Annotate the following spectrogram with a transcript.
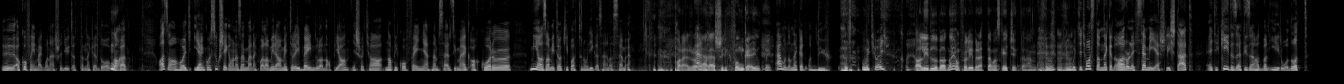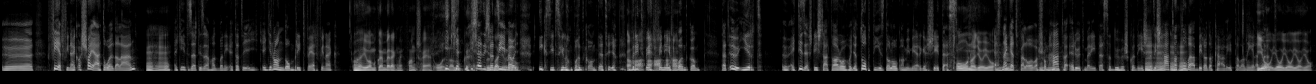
Ö, a koffein megvonásra gyűjtöttem neked dolgokat. Na. Az van, hogy ilyenkor szüksége van az embernek valamire, amitől így beindul a napja, és hogyha napi koffeinját nem szerzi meg, akkor ö, mi az, amitől kipattan úgy igazán a szeme? Parázsra Elma- járásig fogunk eljutni. Elmondom neked a dű. Úgyhogy, A Lidl-be ott nagyon fölébredtem, az kétségtelen. Uh-huh, uh-huh. úgyhogy hoztam neked arról egy személyes listát, egy 2016-ban íródott ö, férfinek a saját oldalán, Uh-huh. egy 2016-ban, í- tehát egy, egy random brit férfinek. Olyan jó, amikor embereknek van saját oldaluk. Igen, és ez is a címe, jó. hogy xy.com, tehát hogy a Aha, britférfinév.com. Tehát ő írt egy tízes listát arról, hogy a top 10 dolog, ami mérgessé tesz. Ó, nagyon jó. Ezt Mhm. neked felolvasom, hát ha erőt merítesz a dühösködéshez, és hát ha tovább bírod a kávétalan életet. Jó, jó, jó, jó, jó.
